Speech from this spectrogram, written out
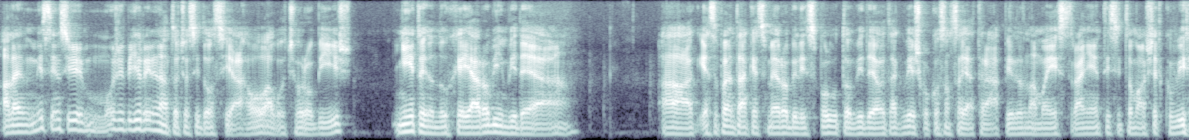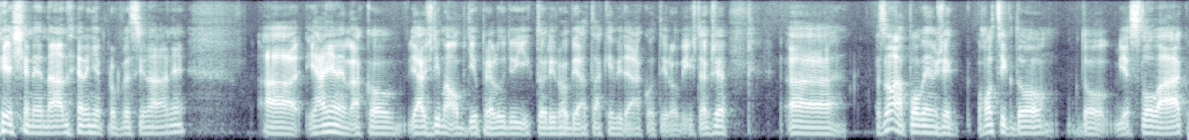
ale myslím si, že môže byť hrdý na to, čo si dosiahol alebo čo robíš. Nie je to jednoduché, ja robím videá a ja sa poviem tak, keď sme robili spolu to video, tak vieš, koľko som sa ja trápil na mojej strane, ty si to mal všetko vyriešené nádherne, profesionálne. A ja neviem, ako, ja vždy mám obdiv pre ľudí, ktorí robia také videá, ako ty robíš. Takže uh, znova poviem, že hoci kto, kto je Slovák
